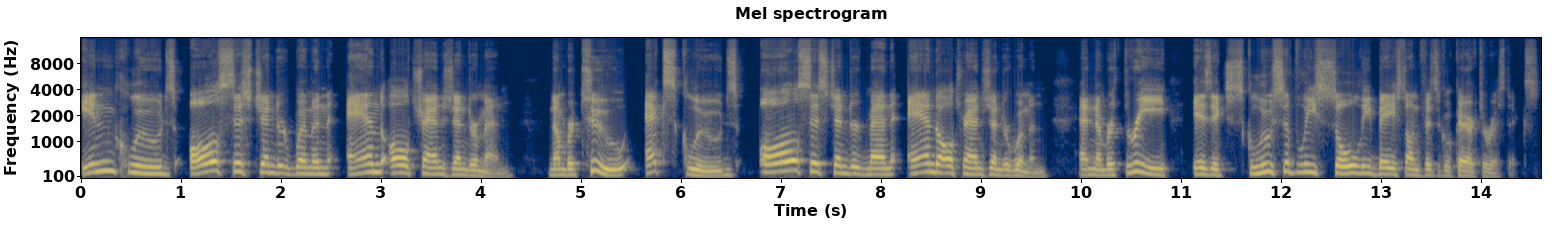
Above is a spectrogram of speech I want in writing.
includes all cisgendered women and all transgender men? Number two excludes all cisgendered men and all transgender women. And number three is exclusively solely based on physical characteristics.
